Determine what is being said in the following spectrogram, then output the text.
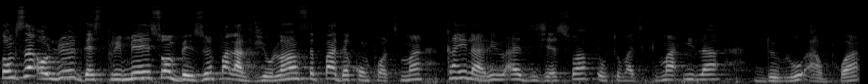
Comme ça, au lieu d'exprimer son besoin par la violence, par des comportements, quand il arrive à dire j'ai soif, automatiquement, il a de l'eau à boire,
